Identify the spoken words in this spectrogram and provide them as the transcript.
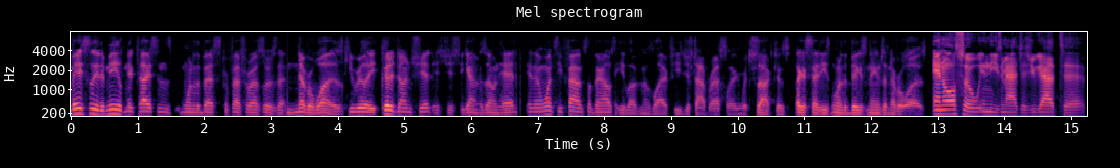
Basically, to me, Nick Tyson's one of the best professional wrestlers that never was. He really could have done shit. It's just he got in his own head. And then once he found something else that he loved in his life, he just stopped wrestling, which sucked because, like I said, he's one of the biggest names that never was. And also in these matches, you got to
